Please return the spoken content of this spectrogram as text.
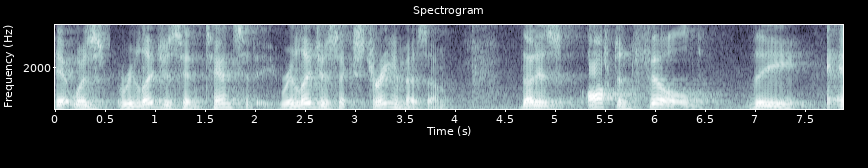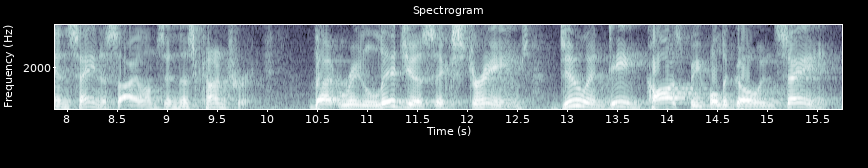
it was religious intensity, religious extremism that has often filled the insane asylums in this country. That religious extremes do indeed cause people to go insane.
